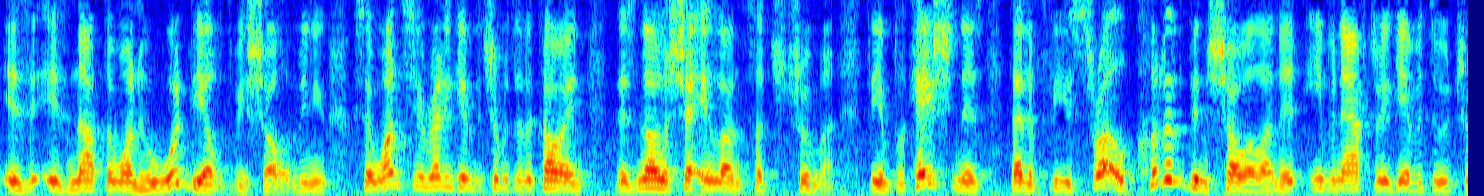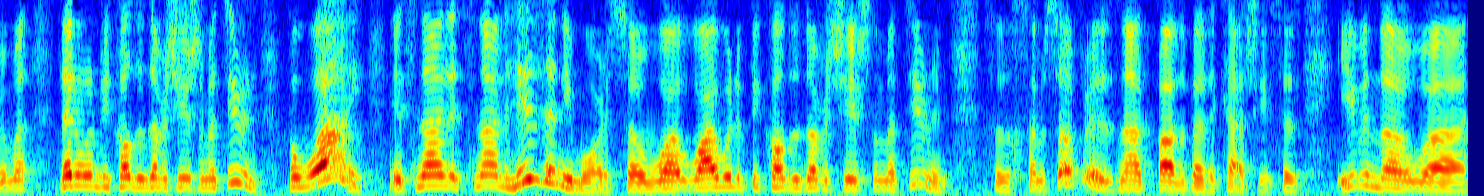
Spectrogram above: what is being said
is is not the one who would be able to be shoal. Meaning, so once you already give the truma to the kohen, there's no she'el on such truma. The implication is that if the Yisrael could have been shoal on it even after he gave it to a truma, then it would be called the davar sheyesh matirin. But why? It's not it's not his anymore. So wh- why would it be called the davar sheyesh matirin? So the Chassam Sofer is not bothered by the kasha. He says even though uh,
